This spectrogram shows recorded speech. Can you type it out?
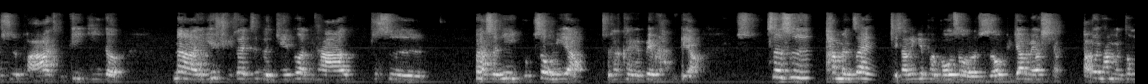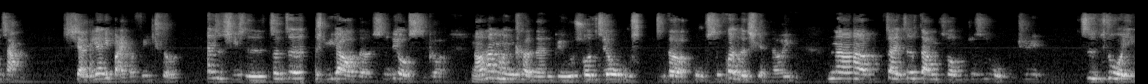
是 priority 第一的，那也许在这个阶段他就是他生意不重要，所以他可以被砍掉。这是他们在写商业 proposal 的时候比较没有想到，因为他们通常想要一百个 feature。但是其实真正需要的是六十个，然后他们可能比如说只有五十的五十份的钱而已。那在这当中，就是我们去制作一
